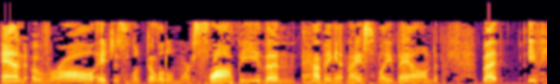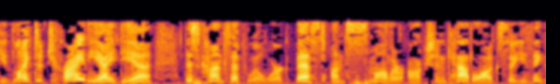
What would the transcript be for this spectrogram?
And overall, it just looked a little more sloppy than having it nicely bound. But if you'd like to try the idea, this concept will work best on smaller auction catalogs. So you think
